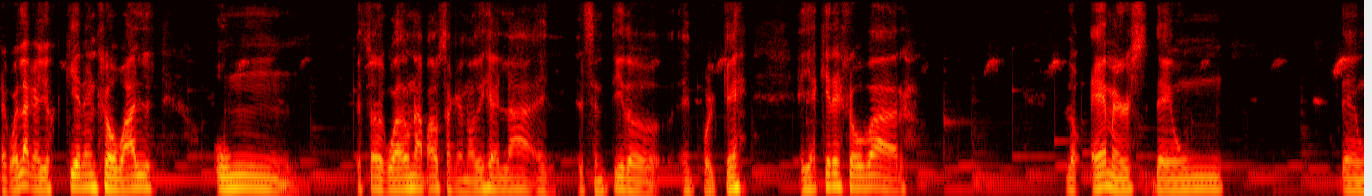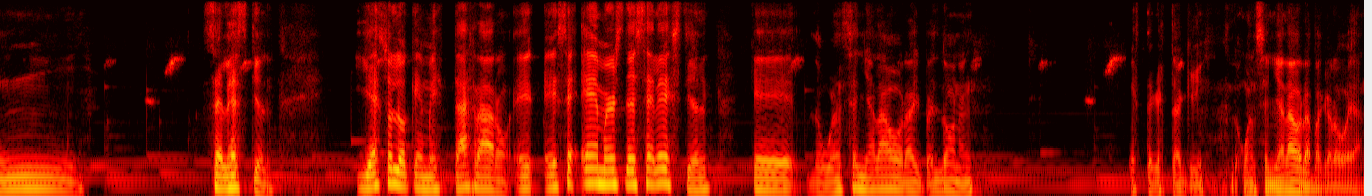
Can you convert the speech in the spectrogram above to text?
Recuerda que ellos quieren robar un. Esto voy a dar una pausa que no dije el, el, sentido, el por qué. Ella quiere robar los Emers de un. de un Celestial. Y eso es lo que me está raro. E, ese Emers de Celestial, que lo voy a enseñar ahora, y perdonen. Este que está aquí. Lo voy a enseñar ahora para que lo vean.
